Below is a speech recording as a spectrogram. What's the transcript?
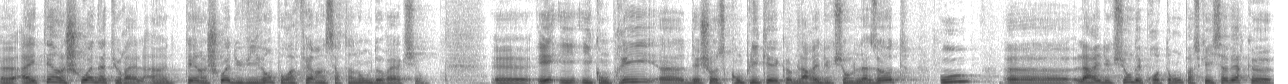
euh, a été un choix naturel, a été un choix du vivant pour faire un certain nombre de réactions. Euh, et y, compris des choses compliquées comme la réduction de l'azote ou la réduction des protons, parce qu'il s'avère que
